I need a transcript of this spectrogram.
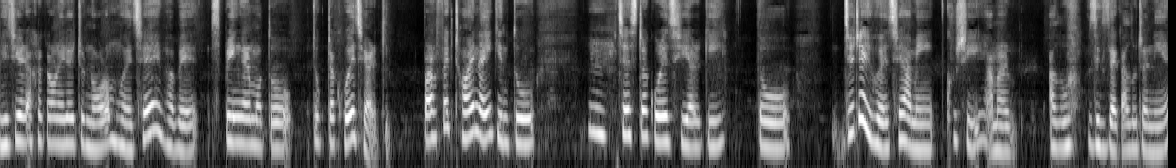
ভিজিয়ে রাখার কারণে এটা একটু নরম হয়েছে, এভাবে স্প্রিংয়ের মতো টুকটাক হয়েছে আর কি। পারফেক্ট হয় নাই, কিন্তু চেষ্টা করেছি আর কি। তো যেটাই হয়েছে, আমি খুশি। আমার আলু জিগজ্যাগ আলুটা নিয়ে।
